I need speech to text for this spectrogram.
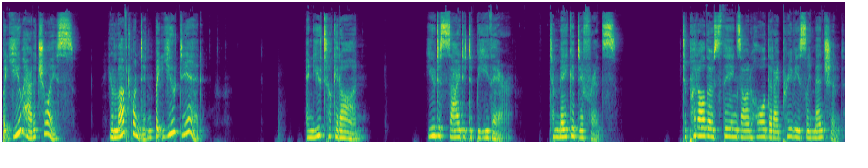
But you had a choice. Your loved one didn't, but you did. And you took it on. You decided to be there, to make a difference, to put all those things on hold that I previously mentioned.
